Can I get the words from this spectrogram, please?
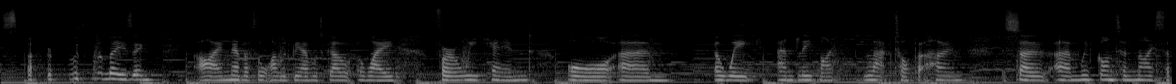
so it was amazing. I never thought I would be able to go away for a weekend or um, a week and leave my laptop at home so um, we've gone to nicer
